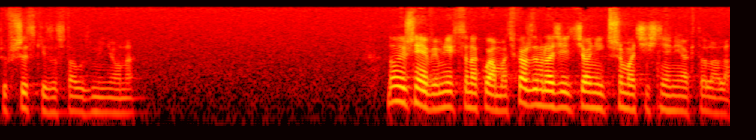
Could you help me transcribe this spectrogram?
czy wszystkie zostały zmienione? No już nie wiem, nie chcę nakłamać. W każdym razie ciągnik trzyma ciśnienie jak ta lala.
